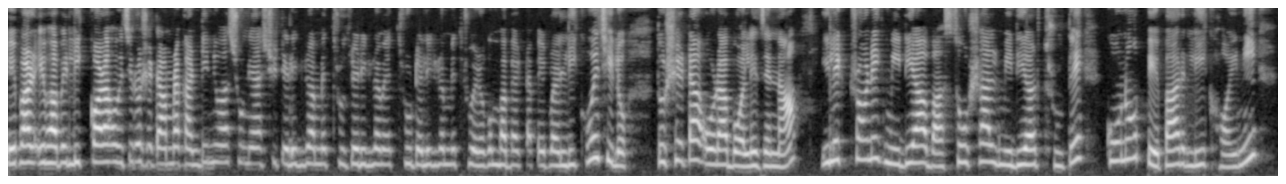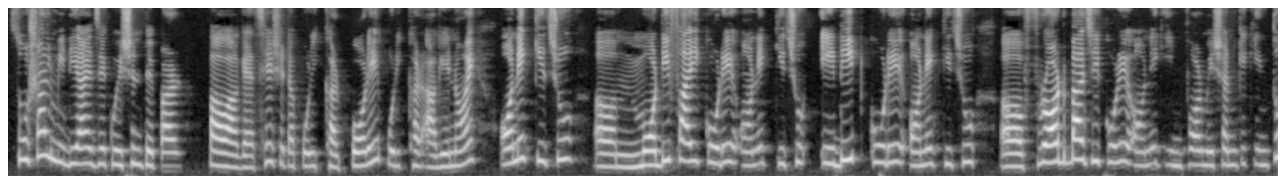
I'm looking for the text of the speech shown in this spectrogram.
পেপার এভাবে লিক করা হয়েছিল, সেটা আমরা কন্টিনিউয়াস শুনে আসছি, টেলিগ্রামের থ্রু টেলিগ্রামের থ্রু টেলিগ্রামের থ্রু এরকমভাবে একটা পেপার লিক হয়েছিল। তো সেটা ওরা বলে যে না, ইলেকট্রনিক মিডিয়া বা সোশ্যাল মিডিয়ার থ্রুতে কোনো পেপার লিক হয়নি। সোশ্যাল মিডিয়ায় যে কোয়েশ্চেন পেপার পাওয়া গেছে, সেটা পরীক্ষার পরে, পরীক্ষার আগে নয়। অনেক কিছু মডিফাই করে, অনেক কিছু এডিট করে, অনেক কিছু ফ্রডবাজি করে, অনেক ইনফরমেশানকে কিন্তু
